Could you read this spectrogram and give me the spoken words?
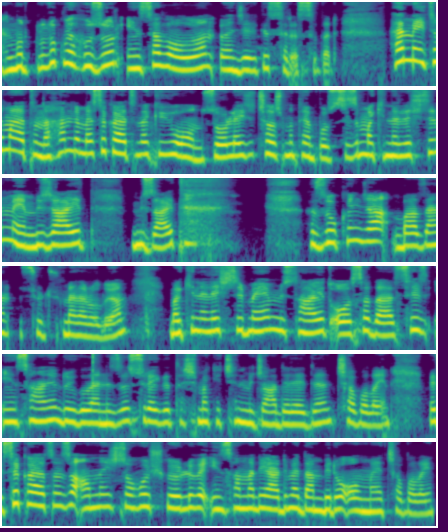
mutluluk ve huzur insanoğlunun öncelikli sırasıdır. Hem eğitim hayatında hem de meslek hayatındaki yoğun, zorlayıcı çalışma temposu sizi makineleştirmeye müzait, müzait Hızlı okunca bazen sürtüşmeler oluyor. Makineleştirmeye müsait olsa da siz insani duygularınızı sürekli taşımak için mücadele edin, çabalayın. Meslek hayatınızı anlayışlı, hoşgörülü ve insanlara yardım eden biri olmaya çabalayın.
